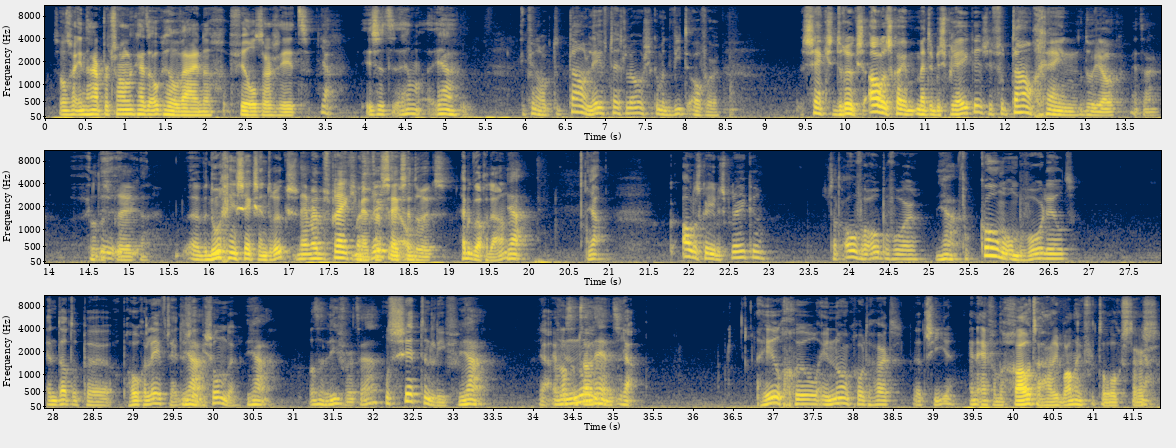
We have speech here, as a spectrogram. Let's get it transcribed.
Zoals er in haar persoonlijkheid ook heel weinig filter zit, Ja. is het helemaal, ja. Ik vind haar ook totaal leeftijdsloos. Je kan met Wiet over seks, drugs, alles kan je met haar bespreken. Ze heeft totaal geen... Dat doe je ook met haar. Dat Eh, bespreken. eh, we doen geen seks en drugs. Nee, maar bespreek je Maar met haar, seks en drugs. Heb ik wel gedaan. Ja. Ja. Alles kan je bespreken. Staat overal open voor. Ja. Volkomen onbevoordeeld. En dat op, eh, op hoge leeftijd. Dat is Ja. heel bijzonder. Ja. Wat een lieverd, hè? Ontzettend lief. Ja. Ja, En wat een enorm- talent. Ja. Heel gul, enorm groot hart. Dat zie je. En een van de grote Harry Banning vertolksters.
